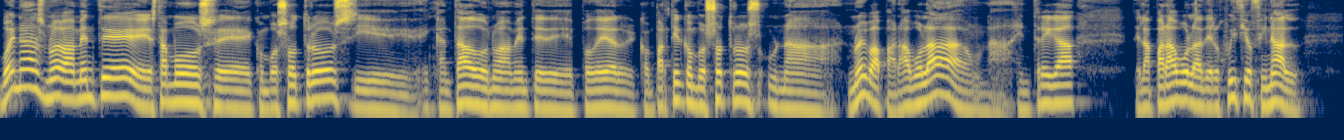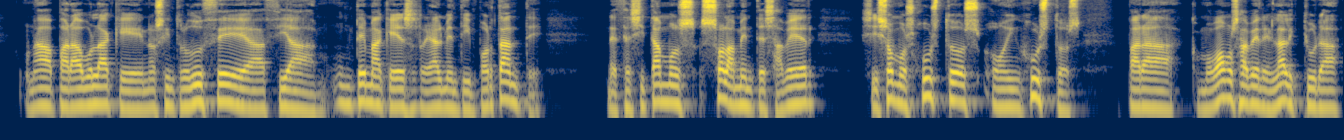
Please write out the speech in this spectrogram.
Buenas, nuevamente estamos eh, con vosotros y encantado nuevamente de poder compartir con vosotros una nueva parábola, una entrega de la parábola del juicio final, una parábola que nos introduce hacia un tema que es realmente importante. Necesitamos solamente saber si somos justos o injustos para, como vamos a ver en la lectura,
